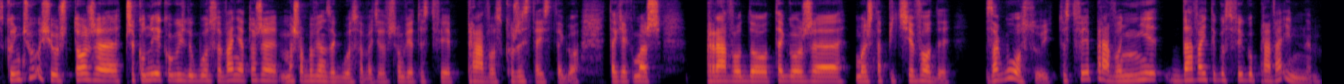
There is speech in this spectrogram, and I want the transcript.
Skończyło się już to, że przekonuje kogoś do głosowania to, że masz obowiązek głosować. Ja zawsze mówię, to jest twoje prawo, skorzystaj z tego. Tak jak masz prawo do tego, że możesz napić się wody zagłosuj. To jest twoje prawo. Nie dawaj tego swojego prawa innym.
